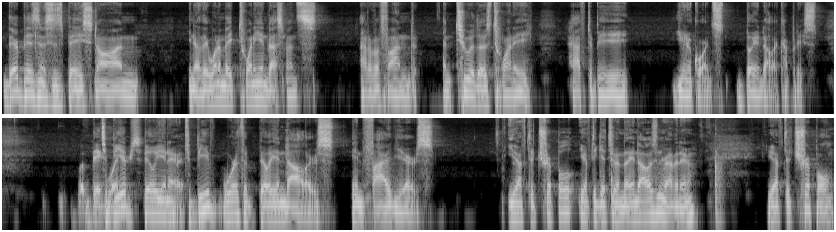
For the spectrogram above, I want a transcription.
their business is based on, you know, they want to make 20 investments out of a fund, and two of those 20 have to be unicorns, billion dollar companies big to winners. be a billionaire right. to be worth a billion dollars in five years you have to triple you have to get to a million dollars in revenue you have to triple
